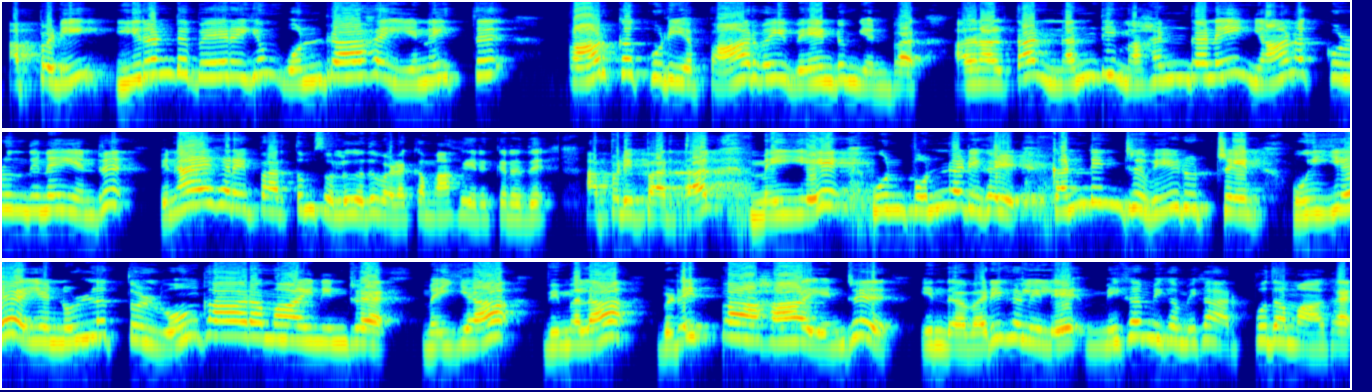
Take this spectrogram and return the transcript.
அப்படி இரண்டு பேரையும் ஒன்றாக இணைத்து பார்க்கக்கூடிய பார்வை வேண்டும் என்பார். அதனால் தான் நந்தி மகந்தனை ஞான கொழுந்தினை என்று விநாயகரை பார்த்தும் சொல்லுவது வழக்கமாக இருக்கிறது. அப்படி பார்த்தால் மெய்யே உன் பொன்னடிகள் கண்டின்று வீடுற்றேன். உய்ய என் உள்ளத்துள் ஓங்காரமாய் நின்ற. மெய்யா விமலா விடைப்பாகா என்று இந்த வரிகளிலே மிக மிக மிக அற்புதமாக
